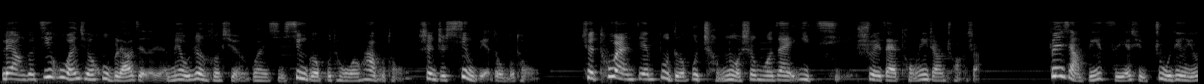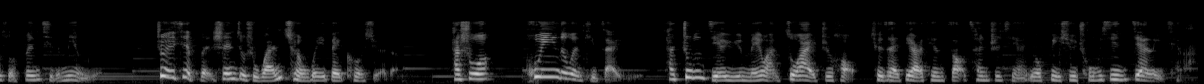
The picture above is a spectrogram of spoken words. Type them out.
两个几乎完全互不了解的人，没有任何血缘关系，性格不同，文化不同，甚至性别都不同，却突然间不得不承诺生活在一起，睡在同一张床上，分享彼此也许注定有所分歧的命运。这一切本身就是完全违背科学的。他说，婚姻的问题在于，它终结于每晚做爱之后，却在第二天早餐之前又必须重新建立起来。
